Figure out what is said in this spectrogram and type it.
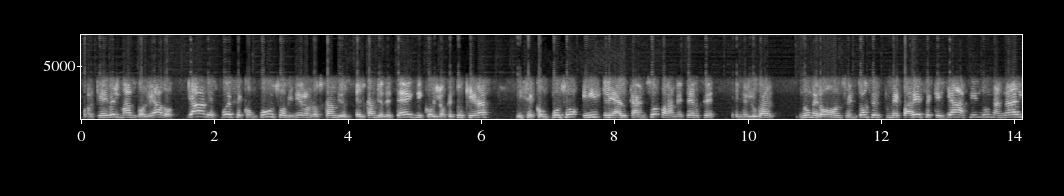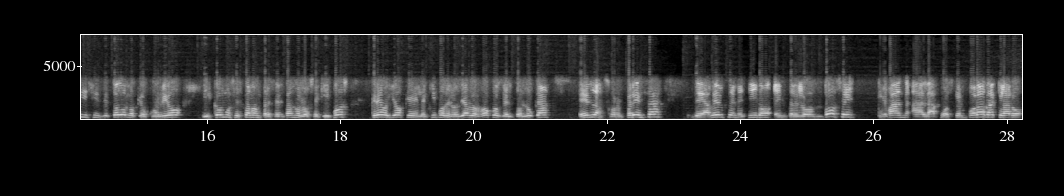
porque era el más goleado. Ya después se compuso, vinieron los cambios, el cambio de técnico y lo que tú quieras, y se compuso y le alcanzó para meterse en el lugar número 11. Entonces, me parece que ya haciendo un análisis de todo lo que ocurrió y cómo se estaban presentando los equipos, creo yo que el equipo de los Diablos Rojos del Toluca es la sorpresa de haberse metido entre los 12 que van a la postemporada, claro,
